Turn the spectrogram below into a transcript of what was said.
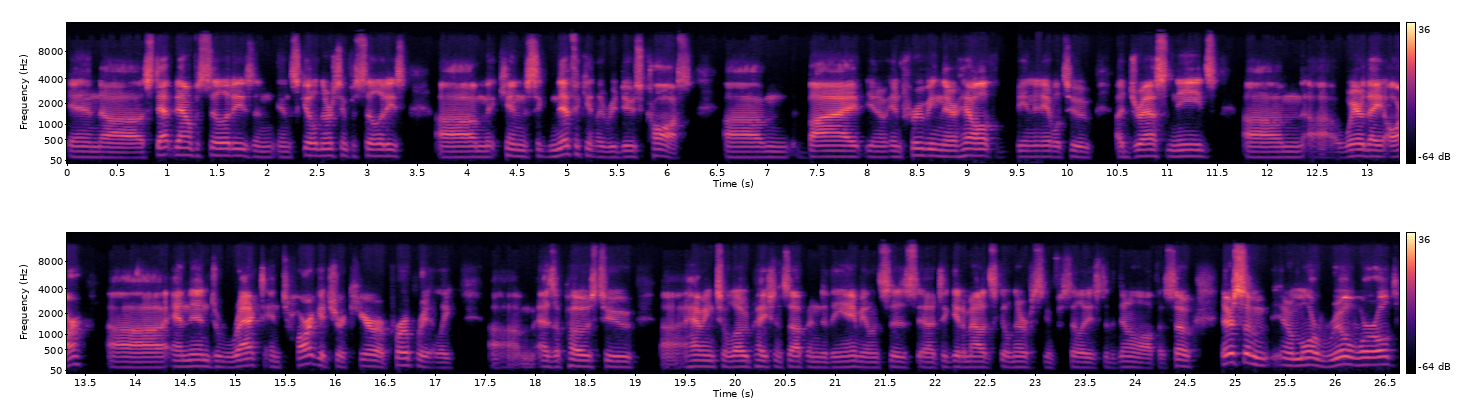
in uh, step down facilities and in skilled nursing facilities um, can significantly reduce costs um, by you know, improving their health, being able to address needs um, uh, where they are uh, and then direct and target your care appropriately, um, as opposed to uh, having to load patients up into the ambulances uh, to get them out of the skilled nursing facilities to the dental office. So there's some you know more real world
